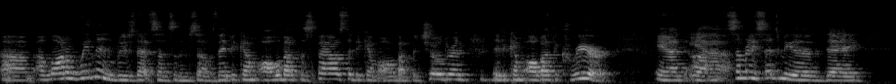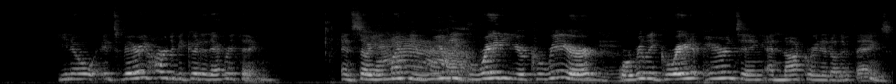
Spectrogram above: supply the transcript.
Um, a lot of women lose that sense of themselves. They become all about the spouse, they become all about the children, they become all about the career. And um, somebody said to me the other day, you know, it's very hard to be good at everything. And so you might be really great at your career Mhm. or really great at parenting and not great at other things.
